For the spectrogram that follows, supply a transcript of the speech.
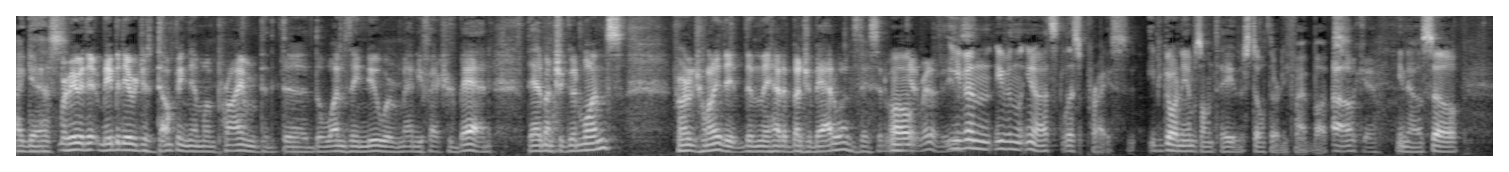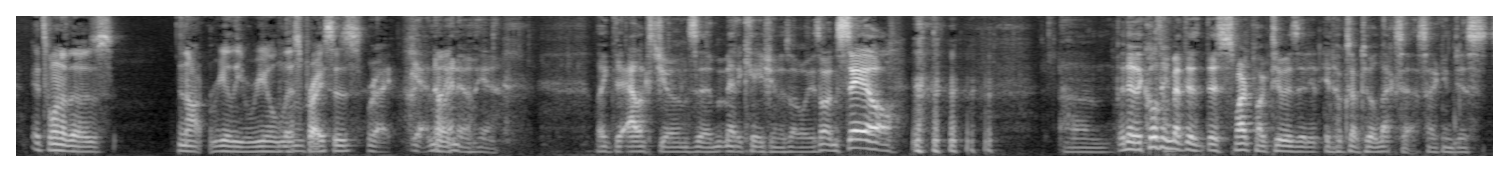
I guess. Or maybe they, maybe they were just dumping them on Prime. The, the the ones they knew were manufactured bad. They had a bunch of good ones for 120. They, then they had a bunch of bad ones. They said, "Well, Well, get rid of these." even even you know that's list price. If you go on Amazon today, they're still thirty five bucks. oh, okay, You know, so it's one of those not really real list prices. right, yeah, no, I know, yeah. Like the Alex Jones uh, medication is always on sale. um, but no, the cool thing about this, this smart plug too is that it, it hooks up to Alexa, so I can just,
